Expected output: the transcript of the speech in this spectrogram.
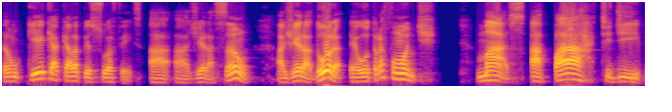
Então, o que, que aquela pessoa fez? A, a geração, a geradora, é outra fonte. Mas a parte de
